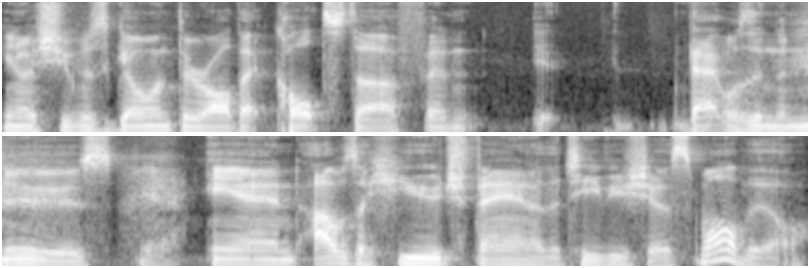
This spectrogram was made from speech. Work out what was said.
you know, she was going through all that cult stuff, and that was in the news. Yeah. And I was a huge fan of the TV show Smallville.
